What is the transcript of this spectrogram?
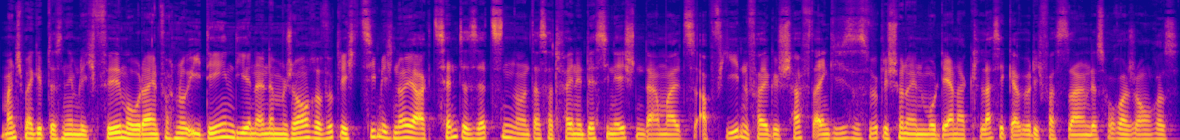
Manchmal gibt es nämlich Filme oder einfach nur Ideen, die in einem Genre wirklich ziemlich neue Akzente setzen und das hat Final Destination damals auf jeden Fall geschafft. Eigentlich ist es wirklich schon ein moderner Klassiker, würde ich fast sagen, des Horrorgenres.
